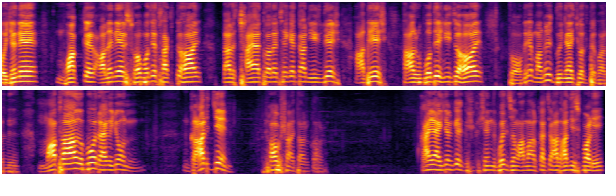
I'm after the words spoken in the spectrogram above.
ওই জন্যে মহাক্কে আলেমের সহমতে থাকতে হয়, তার ছায়া তলে থেকে তার নির্দেশ, আদেশ, তার উপদেশ নিতে হয়, তবে মানুষ দুনিয়ায় চলতে পারবে। মাথার উপর একজন গার্জেন সবসময় দরকার। কাই একজনকে বলছিলাম আমার কাছে আধ হাদিস পড়ে।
